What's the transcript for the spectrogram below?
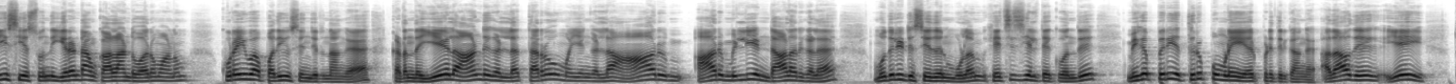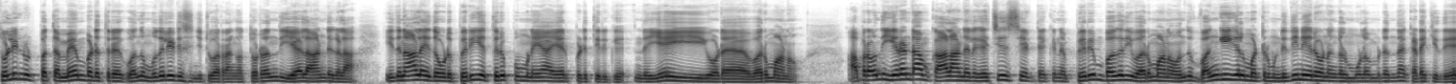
டிசிஎஸ் வந்து இரண்டாம் காலாண்டு வருமானம் குறைவாக பதிவு செஞ்சுருந்தாங்க. கடந்த ஏழு ஆண்டுகளில் தரவு மையங்களில் ஆறு ஆறு மில்லியன் டாலர்களை முதலீடு செய்ததன் மூலம் ஹெச்சிசிஎல் டெக் வந்து மிகப்பெரிய திருப்பு முனையை ஏற்படுத்தியிருக்காங்க. அதாவது ஏய் தொழில்நுட்பத்தை மேம்படுத்துறதுக்கு வந்து முதலீடு செஞ்சுட்டு வர்றாங்க தொடர்ந்து ஏழு ஆண்டுகளாக இதனால் இதோட பெரிய திருப்பு முனையாக ஏற்படுத்தியிருக்கு இந்த ஏஐயோட வருமானம். அப்புறம் வந்து இரண்டாம் காலாண்டில் ஹெச்எஸ்சிஎல் டெக்கின பெரும்பகுதி வருமானம் வந்து வங்கிகள் மற்றும் நிதி நிறுவனங்கள் மூலமிருந்து தான் கிடைக்குது.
